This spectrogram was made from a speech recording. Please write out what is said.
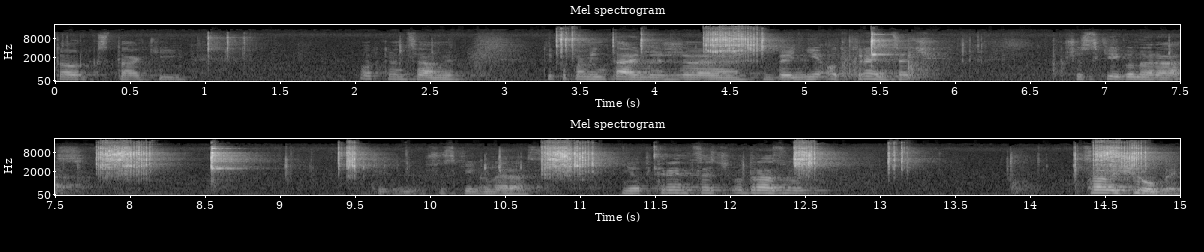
torx taki. Odkręcamy. Tylko pamiętajmy, że by nie odkręcać wszystkiego na raz, wszystkiego na raz. Nie odkręcać od razu całej śruby.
